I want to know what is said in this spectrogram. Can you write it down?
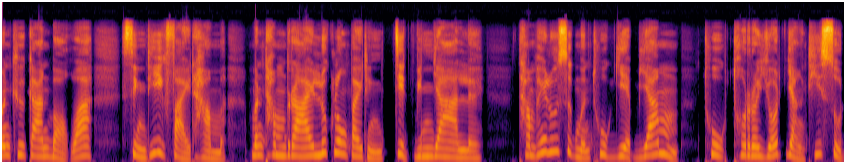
มันคือการบอกว่าสิ่งที่อีกฝ่ายทำอะมันทำร้ายลึกลงไปถึงจิตวิญญาณเลยทำให้รู้สึกเหมือนถูกเหยียบย่ำถูกทรยศอย่างที่สุด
